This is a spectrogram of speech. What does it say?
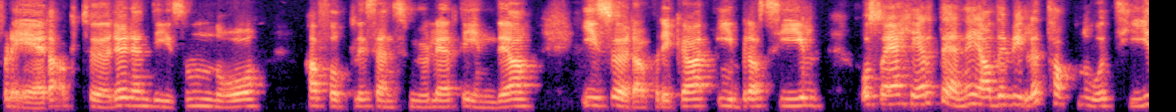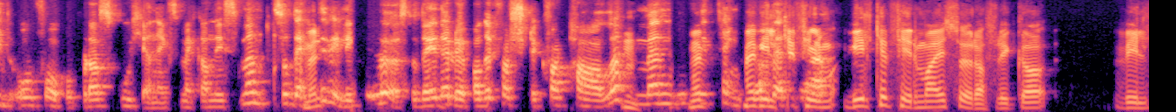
flere aktører enn de som nå har fått lisensmulighet i India, i Sør-Afrika, i Brasil. Og så er jeg helt enig, ja det ville tatt noe tid å få på plass godkjenningsmekanismen. Så dette men, vil ikke løse det i det løpet av det første kvartalet. Mm. Men, men, men hvilke, firma, hvilke firma i Sør-Afrika vil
